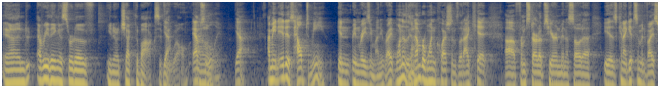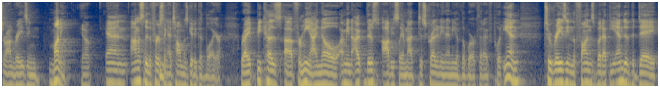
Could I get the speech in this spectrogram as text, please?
And everything is sort of, you know, check the box, if Yeah, you will. Absolutely. yeah. I mean, it has helped me in in raising money, right? One of the Yeah. number one questions that I get uh, from startups here in Minnesota is, "Can I get some advice around raising money?" Yeah. And honestly, the first thing I tell them is get a good lawyer, right? Because uh, for me, I know, I mean, I, there's obviously, I'm not discrediting any of the work that I've put in to raising the funds, but at the end of the day,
